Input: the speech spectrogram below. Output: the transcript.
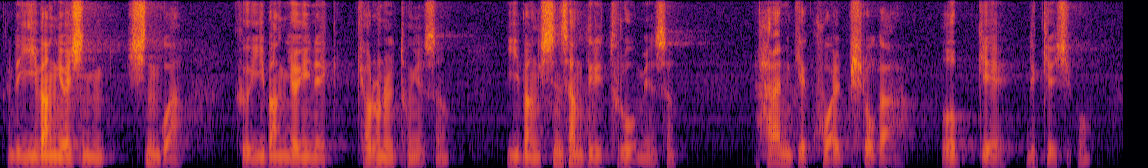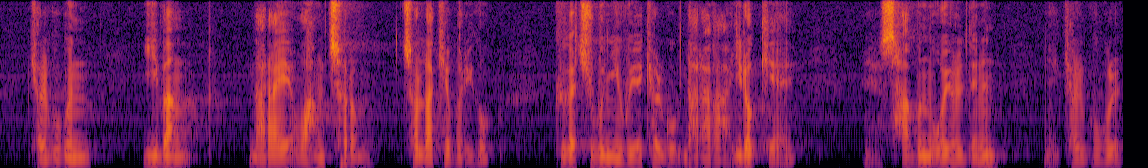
그런데 이방 여신 신과 그 이방 여인의 결혼을 통해서 이방 신상들이 들어오면서 하나님께 구할 필요가 없게 느껴지고 결국은 이방 나라의 왕처럼 전락해 버리고 그가 죽은 이후에 결국 나라가 이렇게 사분 오열되는 결국을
